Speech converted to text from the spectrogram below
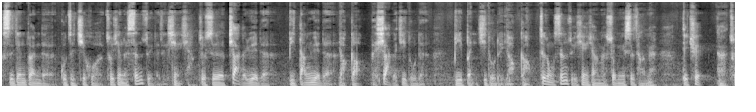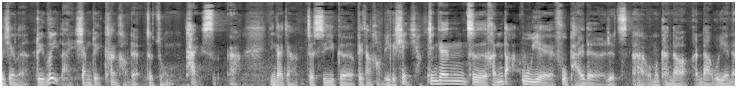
时间段的股指期货出现了深水的这个现象，就是下个月的比当月的要高，下个季度的。比本季度的要高，这种深水现象呢，说明市场呢的确啊出现了对未来相对看好的这种态势啊，应该讲这是一个非常好的一个现象。今天是恒大物业复牌的日子啊，我们看到恒大物业呢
